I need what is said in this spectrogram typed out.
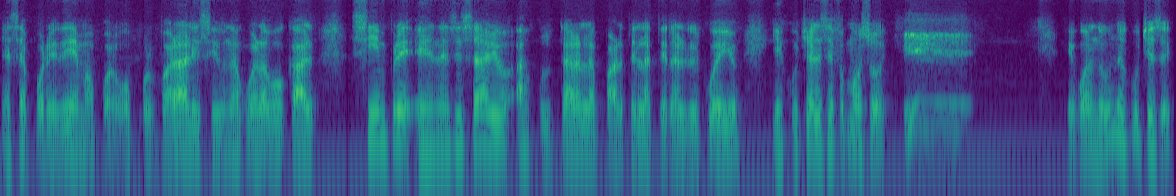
ya sea por edema o por, parálisis de una cuerda vocal, siempre es necesario ocultar la parte lateral del cuello y escuchar ese famoso que cuando uno escucha ese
